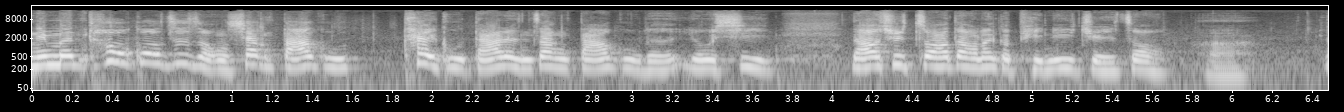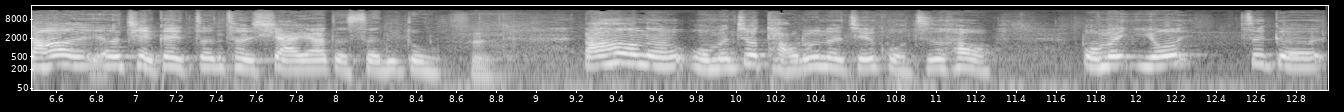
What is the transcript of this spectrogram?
你们透过这种像打鼓、太鼓达人这样打鼓的游戏，然后去抓到那个频率节奏啊，然后而且可以侦测下压的深度。是。然后呢，我们就讨论了结果之后，我们由这个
